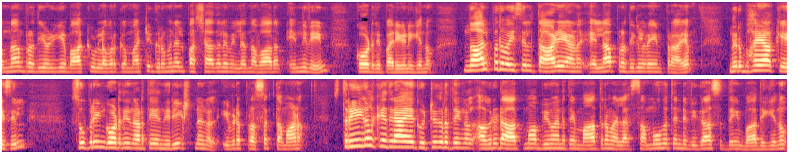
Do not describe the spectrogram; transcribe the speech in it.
ഒന്നാം പ്രതി ഒഴികെ ബാക്കിയുള്ളവർക്ക് മറ്റ് ക്രിമിനൽ പശ്ചാത്തലമില്ലെന്ന വാദം എന്നിവയും കോടതി പരിഗണിക്കുന്നു. നാൽപ്പത് വയസ്സിൽ താഴെയാണ് എല്ലാ പ്രതികളുടെയും പ്രായം. നിർഭയ കേസിൽ സുപ്രീം കോടതി നടത്തിയ നിരീക്ഷണങ്ങൾ ഇവിടെ പ്രസക്തമാണ്. സ്ത്രീകൾക്കെതിരായ കുറ്റകൃത്യങ്ങൾ അവരുടെ ആത്മാഭിമാനത്തെ മാത്രമല്ല സമൂഹത്തിന്റെ വികാസത്തെയും ബാധിക്കുന്നു.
